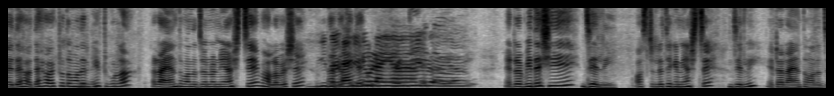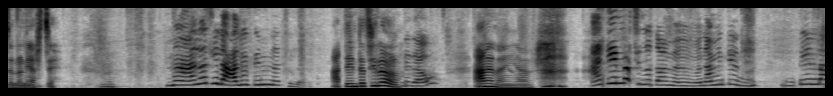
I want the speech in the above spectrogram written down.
এই দেখো দেখো একটু তোমাদের গিফটগুলা। রায়ান তোমাদের জন্য নিয়ে আসছে ভালোবেসে। এটা বিদেশি জেলি অস্ট্রেলিয়া থেকে নিয়ে আসছে জেলি। এটা রায়ান তোমাদের জন্য নিয়ে আসছে। না আলু ছিল আলু তিনটা ছিল। আর তিনটা ছিল? দাও। আনে নাই আর। আর তিনটা ছিল আমি মানে তিনটা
